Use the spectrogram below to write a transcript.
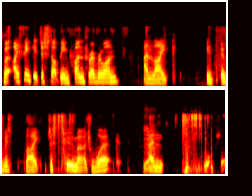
But I think it just stopped being fun for everyone. And like, it, it was like just too much work. Yeah, And, oh shit.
